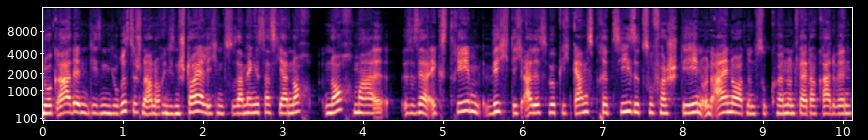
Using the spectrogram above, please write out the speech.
Nur gerade in diesen juristischen, auch noch in diesen steuerlichen Zusammenhängen ist das ja noch, noch mal, es ist ja extrem wichtig, alles wirklich ganz präzise zu verstehen und einordnen zu können und vielleicht auch gerade wenn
